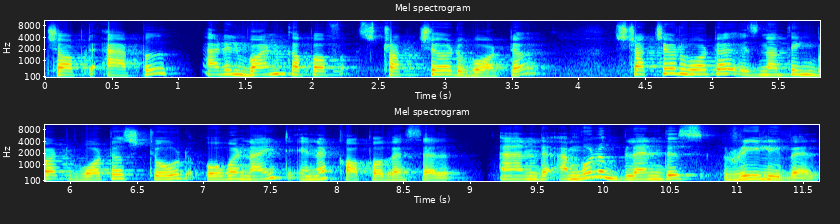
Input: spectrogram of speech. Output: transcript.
chopped apple. Add in 1 cup of structured water. Structured water is nothing but water stored overnight in a copper vessel. And I'm going to blend this really well.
